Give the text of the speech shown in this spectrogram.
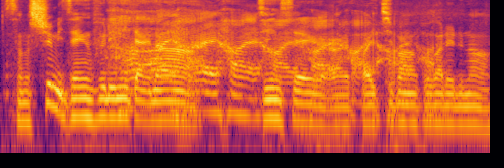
その趣味全振りみたいなな人生がやっぱ一番憧れるな。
